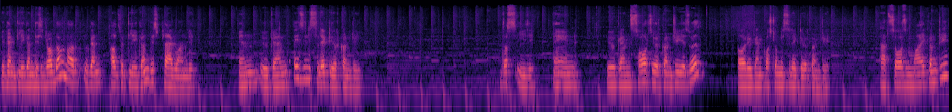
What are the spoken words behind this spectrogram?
you can click on this drop down or you can also click on this flag only. And you can easily select your country. Just easy. And you can search your country as well or you can customly select your country. App source my country.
